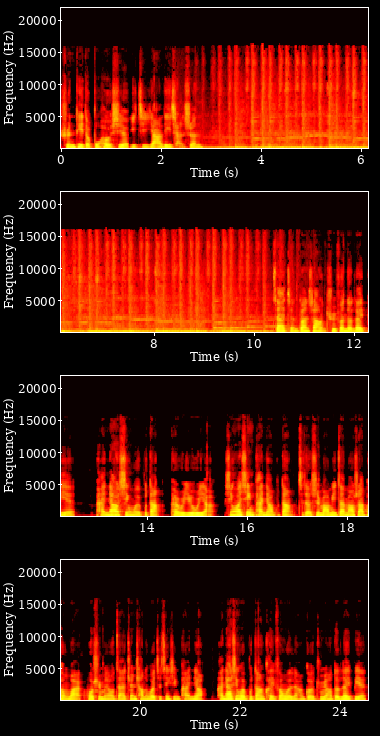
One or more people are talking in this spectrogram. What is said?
群体的不和谐以及压力产生。在诊断上区分的类别，排尿行为不当 （Polyuria） 行为性排尿不当，指的是猫咪在猫砂盆外或是没有在正常的位置进行排尿。排尿行为不当可以分为两个主要的类别，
